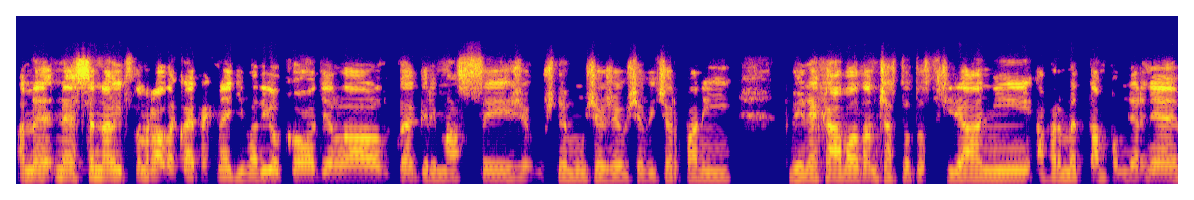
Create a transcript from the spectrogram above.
a ne, ne se navíc tam hrál takové pěkné divadílko, dělal takové grimasy, že už nemůže, že už je vyčerpaný, vynechával tam často to střídání a Vermet tam poměrně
